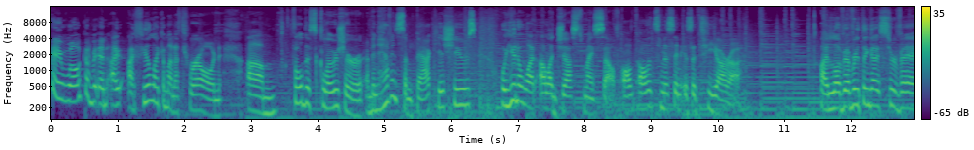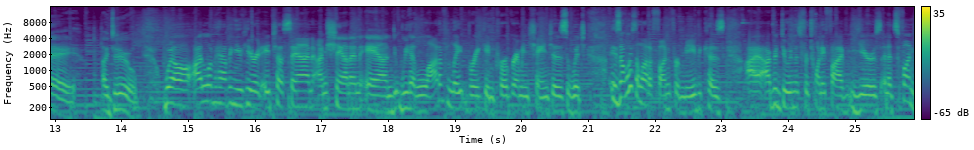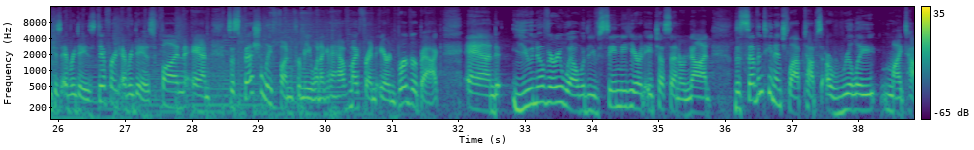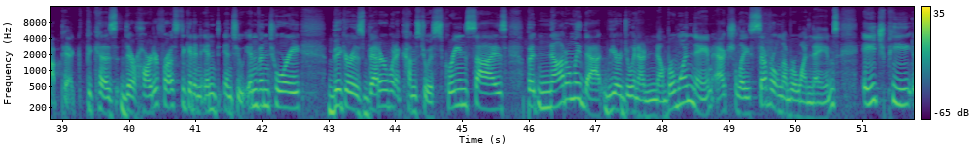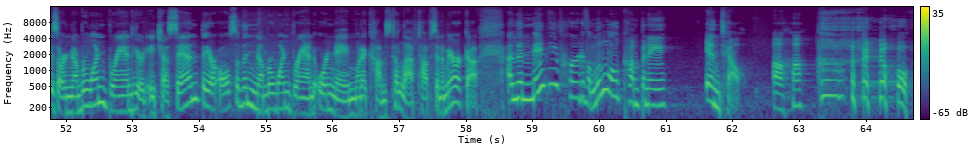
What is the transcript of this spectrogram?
Hey, welcome. And I, I feel like I'm on a throne. Um, full disclosure, I've been having some back issues. Well, you know what? I'll adjust myself. All, all that's missing is a tiara. I love everything I survey. I do. Well, I love having you here at HSN. I'm Shannon, and we had a lot of late breaking programming changes, which is always a lot of fun for me because I, have been doing this for 25 years, and it's fun because every day is different, every day is fun, and it's especially fun for me when I can have my friend Aaron Berger back. And you know very well, whether you've seen me here at HSN or not, the 17-inch laptops are really my top pick because they're harder for us to get in, into inventory. Bigger is better when it comes to a screen size. But not only that, we are doing our number one name, actually several number one names. HP is our number one brand here at HSN. They are also the number one brand or name when it comes to laptops in America. And then maybe you've heard of a little old company, Intel. Uh-huh. I know.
